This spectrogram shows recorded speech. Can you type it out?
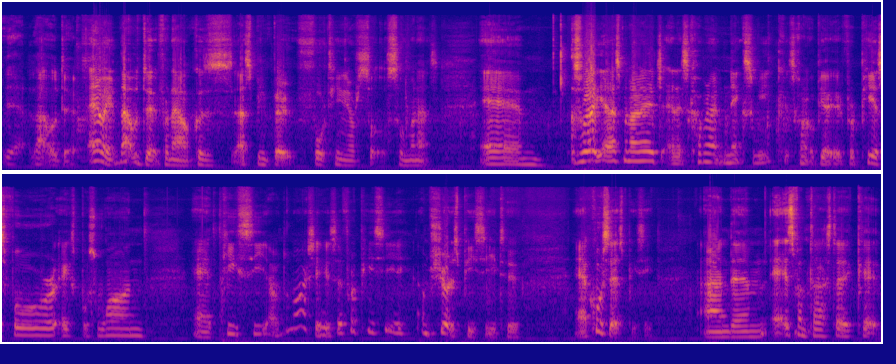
Yeah, that will do it. Anyway, that will do it for now because that's been about 14 or so, so minutes. Um, so yeah, that's Mirror's Edge, and it's coming out next week. It's going to be out for PS4, Xbox One, uh, PC. I don't know actually, is it for PC? I'm sure it's PC too. Uh, of course, it is PC, and um, it is fantastic. It,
